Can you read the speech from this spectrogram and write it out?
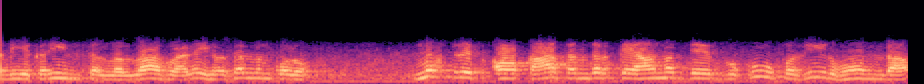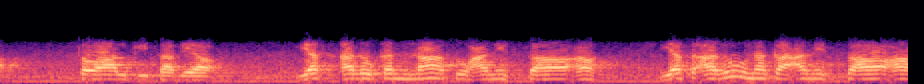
نبی کریم صلی اللہ علیہ وسلم کو مختلف اوقات اندر قیامت دے وقوع پذیر ہون دا سوال کیتا گیا۔ یسألک الناس عن الساعة، یسألونک عن الساعة۔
